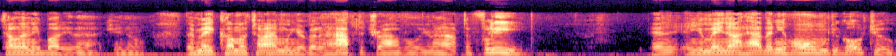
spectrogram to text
tell anybody that, you know. There may come a time when you're going to have to travel, you're going to have to flee, and, and you may not have any home to go to.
